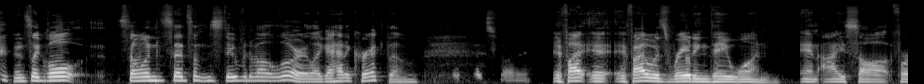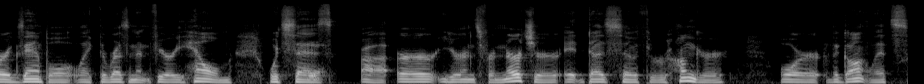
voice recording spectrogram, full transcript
And it's like, well, someone said something stupid about lore, like I had to correct them That's funny. if I if I was raiding day one and I saw, for example, like the Resonant Fury helm, which says uh Ur yearns for nurture, it does so through hunger, or the gauntlets,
